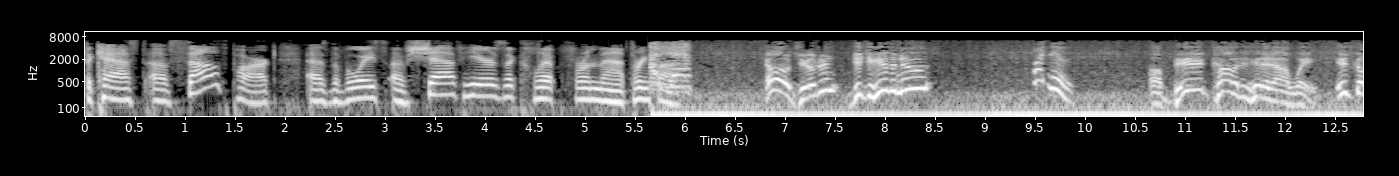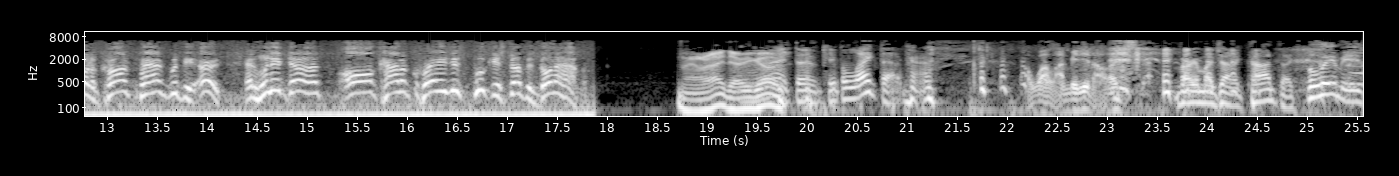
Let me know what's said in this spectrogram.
the cast of South Park as the voice of Chef. Here's a clip from that. 3-5. Hello, children. Did you hear the news? What news? A big comet is headed our way. It's going to cross paths with the Earth. And when it does, all kind of crazy, spooky stuff is going to happen. All right, there you go. Right, the people like that, apparently. well, I mean, you know, it's very much out of context. Believe me, he's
